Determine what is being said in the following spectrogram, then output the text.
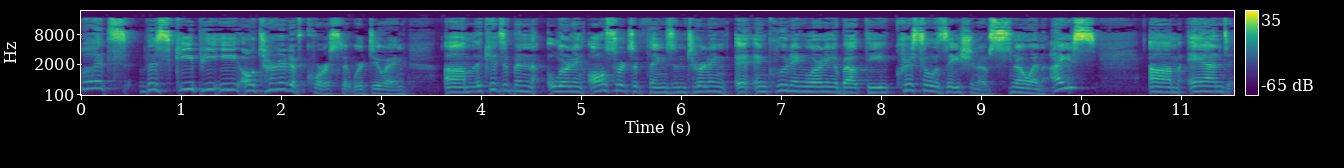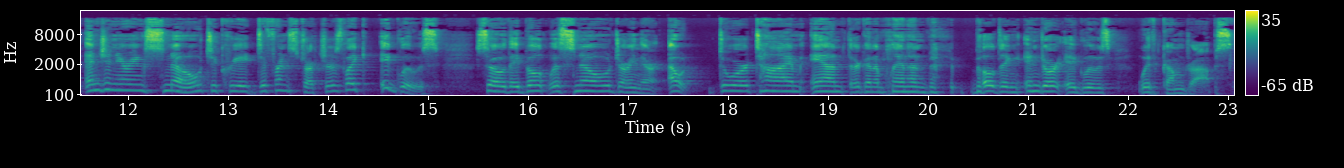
Well, it's the Ski PE alternative course that we're doing. Um, the kids have been learning all sorts of things, and turning, including learning about the crystallization of snow and ice, um, and engineering snow to create different structures like igloos. So they built with snow during their outdoor time, and they're going to plan on building indoor igloos with gumdrops.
